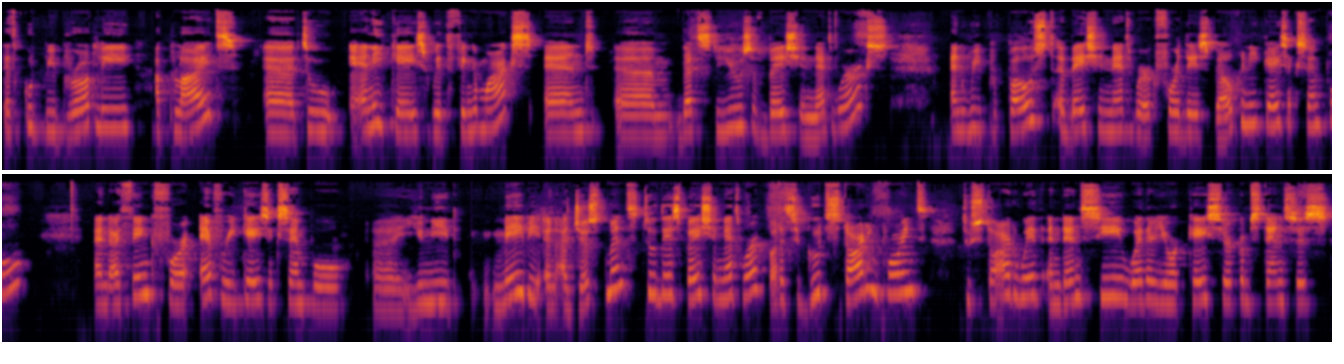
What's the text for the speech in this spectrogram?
that could be broadly applied uh, to any case with finger marks, and um, that's the use of Bayesian networks. And we proposed a Bayesian network for this balcony case example. And I think for every case example uh, you need maybe an adjustment to this Bayesian network, but it's a good starting point to start with and then see whether your case circumstances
